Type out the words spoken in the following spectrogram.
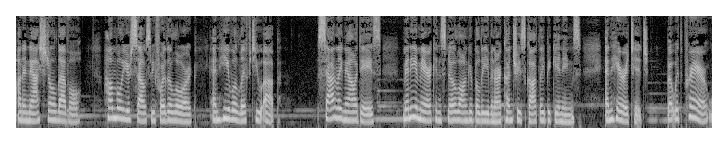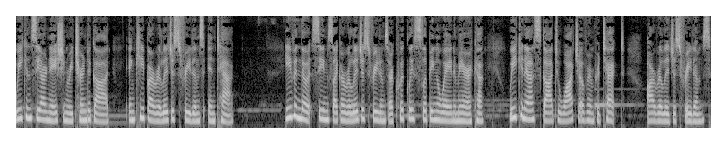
on a national level. Humble yourselves before the Lord, and he will lift you up. Sadly, nowadays, many Americans no longer believe in our country's godly beginnings and heritage, but with prayer, we can see our nation return to God and keep our religious freedoms intact. Even though it seems like our religious freedoms are quickly slipping away in America, we can ask God to watch over and protect our religious freedoms,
